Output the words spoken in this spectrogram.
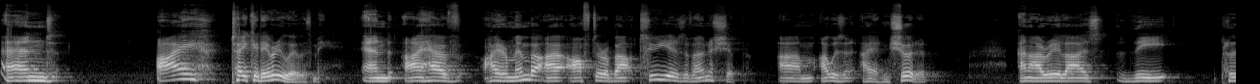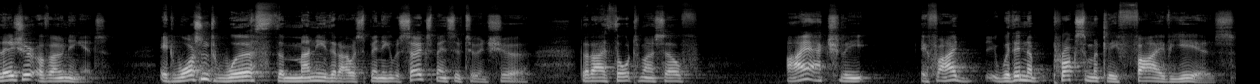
And I take it everywhere with me. And I have, I remember I, after about two years of ownership, um, I, was, I had insured it, and I realized the pleasure of owning it it wasn't worth the money that I was spending. It was so expensive to insure that I thought to myself, I actually, if I, within approximately five years,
